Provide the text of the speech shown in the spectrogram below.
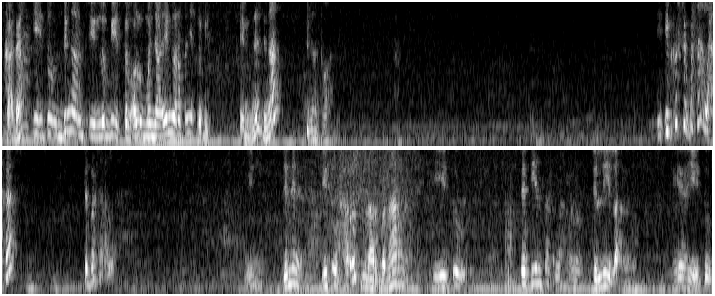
kadang yaitu dengan si lebih terlalu menyayangi artinya lebih enu dengan dengan Tuhan. Ikut serba salah kan? Serba salah. Ini. Jadi itu harus benar-benar itu dia pintar lah ngono, jeli lah ngono. ya itu.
